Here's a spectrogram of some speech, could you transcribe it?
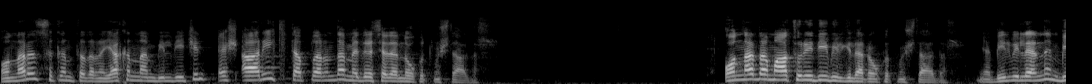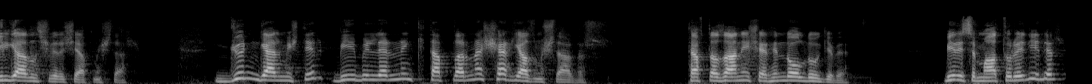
onların sıkıntılarını yakından bildiği için Eş'ari kitaplarında medreselerinde okutmuşlardır. Onlar da Maturidi bilgilerini okutmuşlardır. Yani birbirlerinden bilgi alışverişi yapmışlar. Gün gelmiştir, birbirlerinin kitaplarına şerh yazmışlardır. Teftazani şerhinde olduğu gibi. Birisi Maturidi'dir,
